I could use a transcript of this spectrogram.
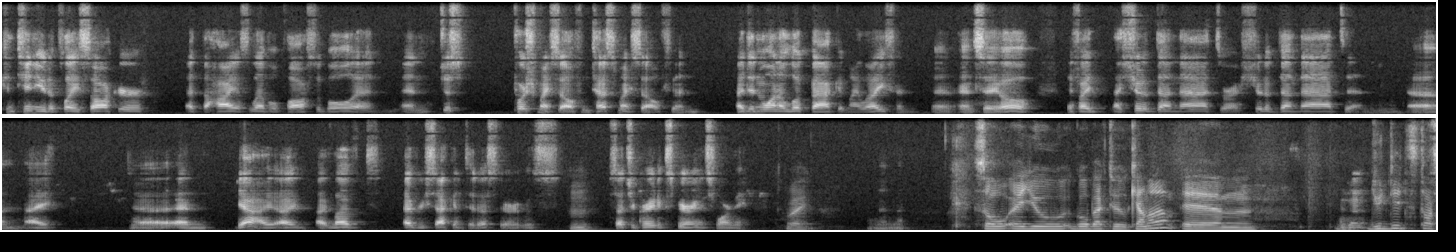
continue to play soccer at the highest level possible and and just push myself and test myself. And I didn't want to look back at my life and and, and say, oh, if I I should have done that or I should have done that. And um, I uh, and yeah, I, I I loved every second at Öster. It was Mm. such a great experience for me. Right. So uh, you go back to Canada. Um, Mhm. You did start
